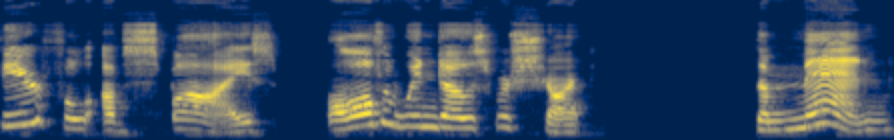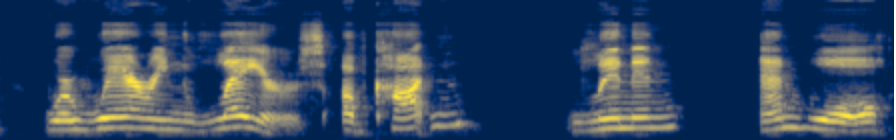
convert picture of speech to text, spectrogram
fearful of spies, all the windows were shut. The men were wearing layers of cotton, linen, and wool,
